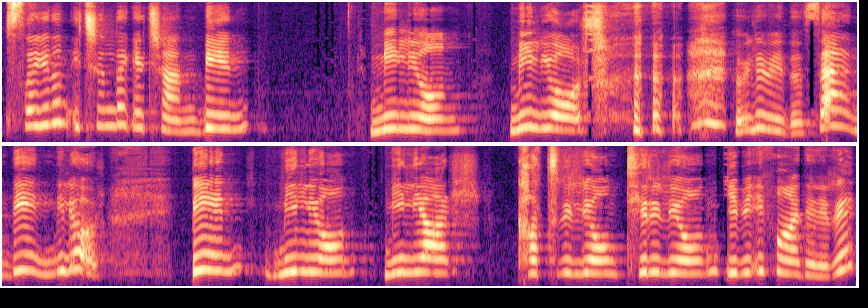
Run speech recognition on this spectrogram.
Sayının içinde geçen 1000, milyon, milyor. Öyle miydi? Sen, bin, milyor. Bin, milyon, milyar, katrilyon, trilyon gibi ifadeleri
